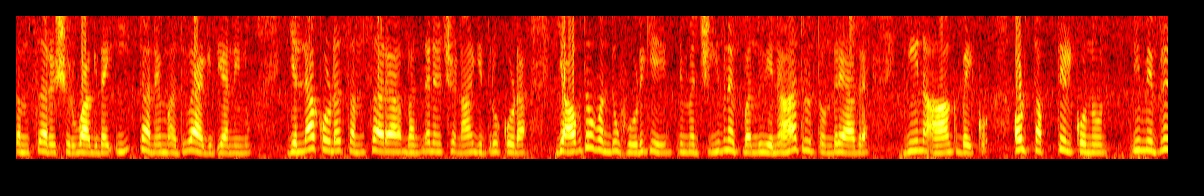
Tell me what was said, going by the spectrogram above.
ಸಂಸಾರ ಶುರುವಾಗಿದೆ. ಈಗ ತಾನೇ ಮದುವೆ ಆಗಿದೆಯಾ ನೀನು? ಎಲ್ಲ ಕೂಡ ಸಂಸಾರ ಬಂದನೆ ಚೆನ್ನಾಗಿದ್ರೂ ಕೂಡ ಯಾವುದೋ ಒಂದು ಹುಡುಗಿ ನಿಮ್ಮ ಜೀವನಕ್ಕೆ ಬಂದು ಏನಾದರೂ ತೊಂದರೆ ಆದರೆ ಏನು ಆಗಬೇಕು? ಅವ್ಳು ತಪ್ಪು ತಿಳ್ಕೊಂಡು ನಿಮ್ಮಿಬ್ಬರ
